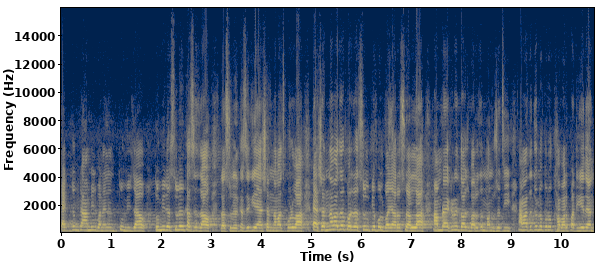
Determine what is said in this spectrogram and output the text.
একজনকে আমির বানালেন তুমি যাও, তুমি রসুলের কাছে যাও। রসুলের কাছে গিয়ে এসার নামাজ পড়বা। এসার নামাজের পরে রসুলকে বলবা, ইয়া রসুল আল্লাহ আমরা এখানে দশ বারো জন মানুষ আছি, আমাদের জন্য কোনো খাবার পাঠিয়ে দেন।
